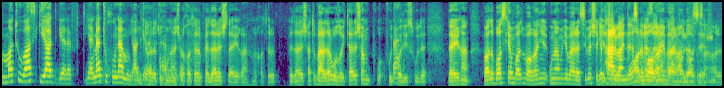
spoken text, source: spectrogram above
ما تو باسک یاد گرفت. یعنی من تو خونم یاد گرفتم آره تو خونش به خاطر پدرش دقیقا به خاطر پدرش. حتی برادر بزرگترش هم فوتبالیست بله. بوده. دقیقا. و حالا باسکم باید واقعا اونم یه بررسی بشه یه پرونده است آره واقعا یه پرونده است آره.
